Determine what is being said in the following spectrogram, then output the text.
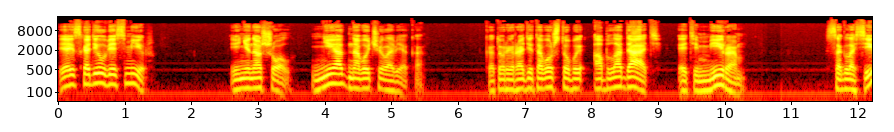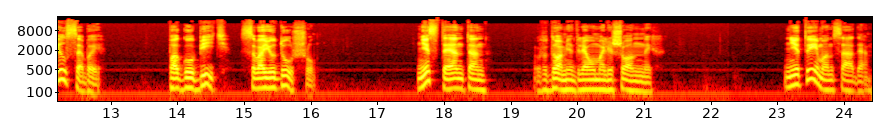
Я исходил весь мир и не нашел ни одного человека, который ради того, чтобы обладать этим миром, согласился бы погубить свою душу. Не Стентон в доме для умалишенных, не ты, Монсада,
